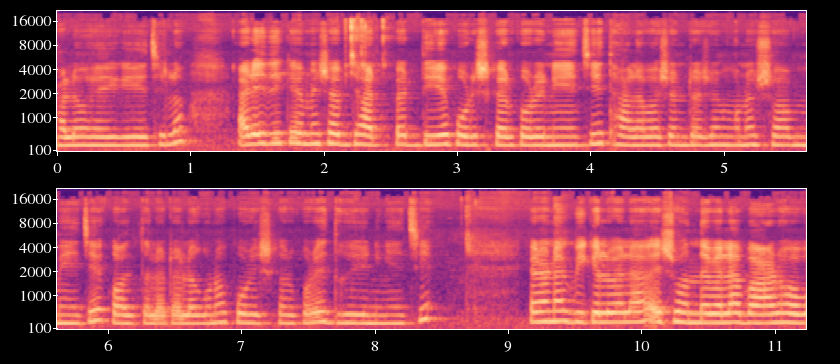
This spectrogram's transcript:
ভালো হয়ে গিয়েছিল। আর এদিকে আমি সব ঝাটপাট দিয়ে পরিষ্কার করে নিয়েছি, থালা বাসন টাসনগুলো সব মেজে কলতলা টলাগুলো পরিষ্কার করে ধুয়ে নিয়েছি। কেননা বিকেলবেলা, সন্ধ্যাবেলা বার হব,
